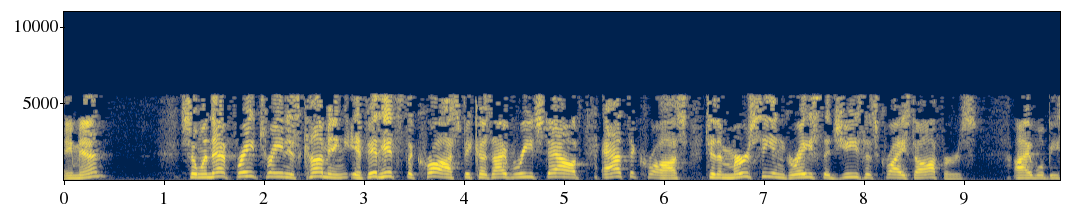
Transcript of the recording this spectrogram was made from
Amen? So when that freight train is coming, if it hits the cross because I've reached out at the cross to the mercy and grace that Jesus Christ offers, I will be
